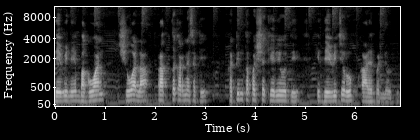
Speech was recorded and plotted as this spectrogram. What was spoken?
देवीने भगवान शिवाला प्राप्त करण्यासाठी कठीण तपस्या केली होती की देवीचे रूप काळे पडले होते.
